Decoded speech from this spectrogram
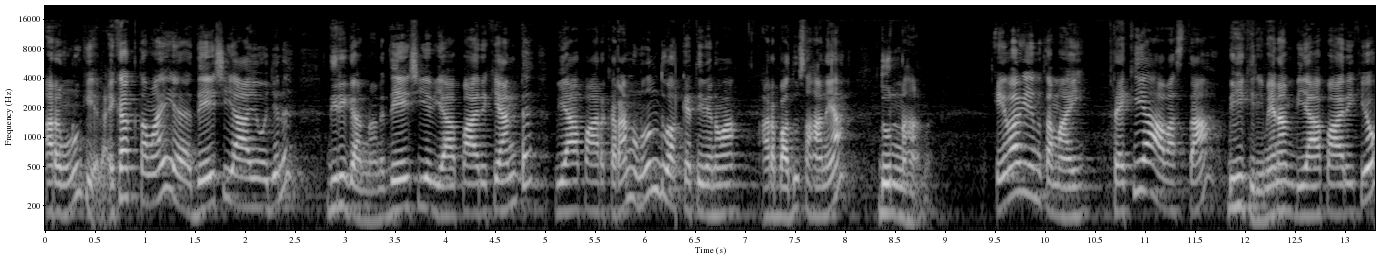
අරමුණු කියලා. එකක් තමයි දේශීය ආයෝජන දිරිගන්වන්න. දේශීය ව්‍යාපාරිකයන්ට ව්‍යාපාර කරන්න උනන්දුවක් ඇති වෙනවා අර බදු සහනයක් දුන්නාම. ඒ වගේම තමයි රැකියා අවස්ථා බිහි කිරීම. එනම් ව්‍යාපාරිකයෝ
